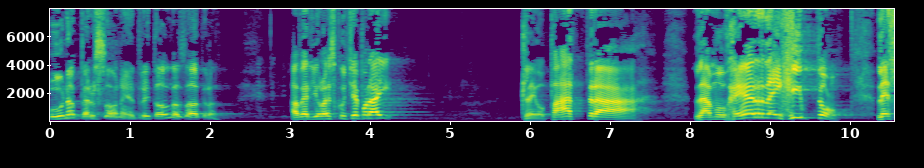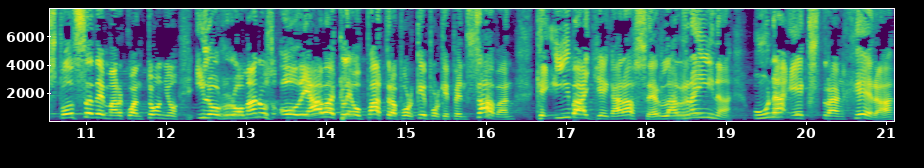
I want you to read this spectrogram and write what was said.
Una persona entre todos nosotros. A ver, yo lo escuché por ahí. Cleopatra, la mujer de Egipto, la esposa de Marco Antonio, y los romanos odiaban a Cleopatra. ¿Por qué? Porque pensaban que iba a llegar a ser la reina, una extranjera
